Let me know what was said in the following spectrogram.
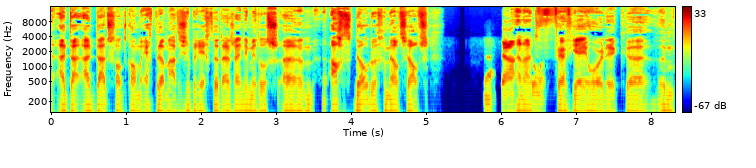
uit, uit, Duitsland komen echt dramatische berichten. Daar zijn inmiddels um, acht doden gemeld zelfs. Ja. ja en uit Verviers hoorde ik uh, een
